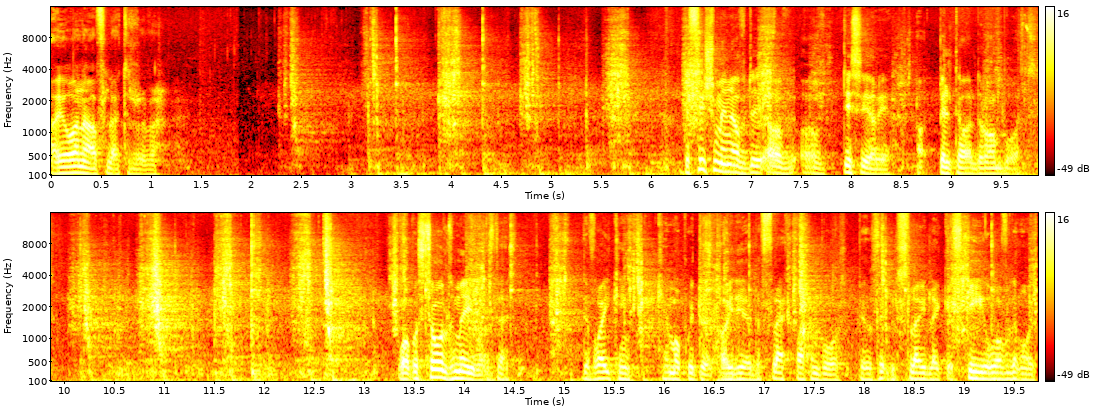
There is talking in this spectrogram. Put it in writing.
I owe an awful lot to the river. The fishermen of, the, of, of this area uh, built all their own boats. What was told to me was that the Viking came up with the idea of the flat bottom boat. because it little slide like a ski over the mud,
